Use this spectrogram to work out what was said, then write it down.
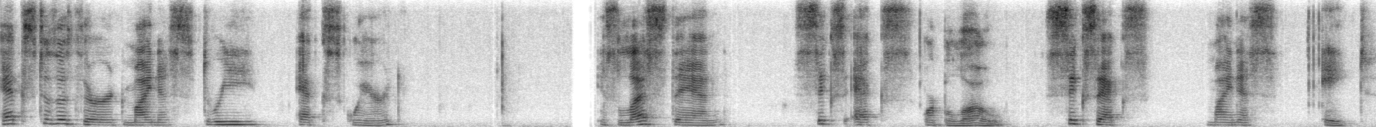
X to the third minus 3x squared is less than 6x or below 6x minus 8.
